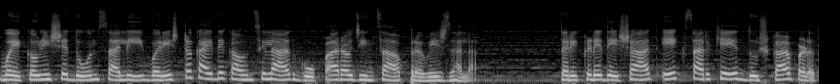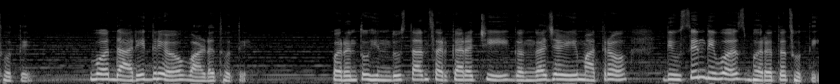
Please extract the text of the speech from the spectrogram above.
व एकोणीसशे दोन साली वरिष्ठ कायदे काउन्सिलात गोपाळरावजींचा प्रवेश झाला. तर इकडे देशात एकसारखे दुष्काळ पडत होते व दारिद्र्य वाढत होते. परंतु हिंदुस्थान सरकाराची गंगाजळी मात्र दिवसेंदिवस भरतच होती.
